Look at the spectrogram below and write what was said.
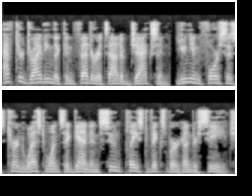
After driving the Confederates out of Jackson, Union forces turned west once again and soon placed Vicksburg under siege.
